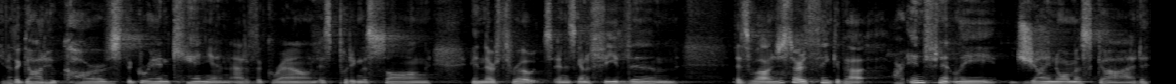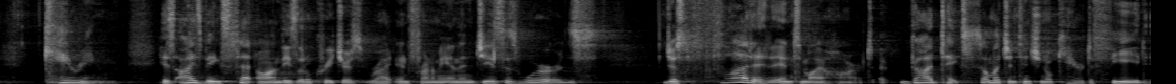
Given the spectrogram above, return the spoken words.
you know, the God who carves the Grand Canyon out of the ground is putting the song in their throats and is going to feed them as well. And just started to think about our infinitely ginormous God caring his eyes being set on these little creatures right in front of me. And then Jesus' words just flooded into my heart. God takes so much intentional care to feed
